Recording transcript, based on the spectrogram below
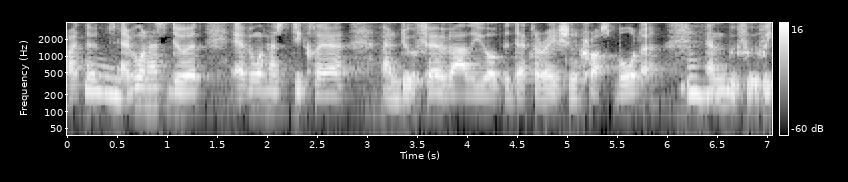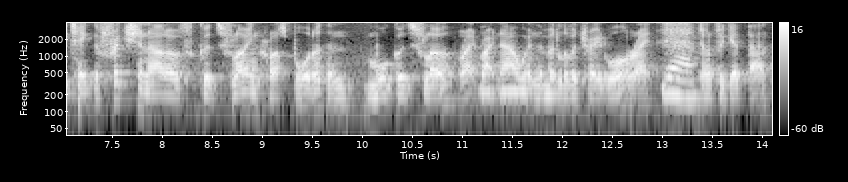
right? That mm. everyone has to do it. Everyone has to declare and do a fair value of the declaration cross border. Mm-hmm. And if, if we take the friction out of goods flowing cross border, then more goods flow, right? Right now we're in the middle of a trade war, right? Yeah. Don't forget that.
